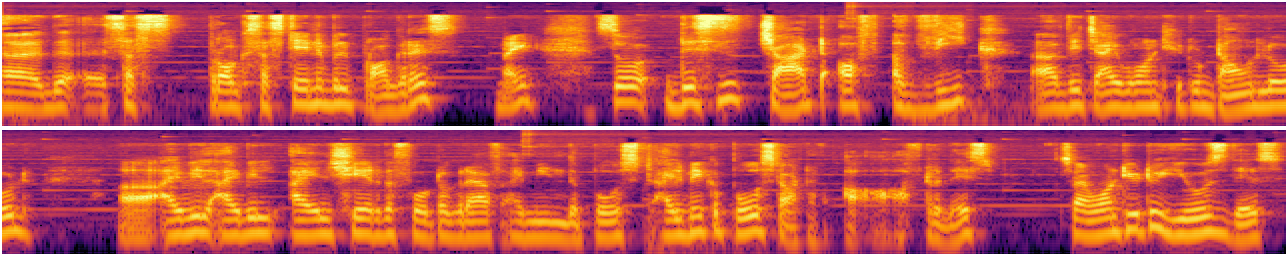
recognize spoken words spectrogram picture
uh, the sus- prog- sustainable progress right? So this is a chart of a week uh, which i want you to download. Uh, i will i will i'll share the photograph i mean the post i'll make a post out of after this. So i want you to use this.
